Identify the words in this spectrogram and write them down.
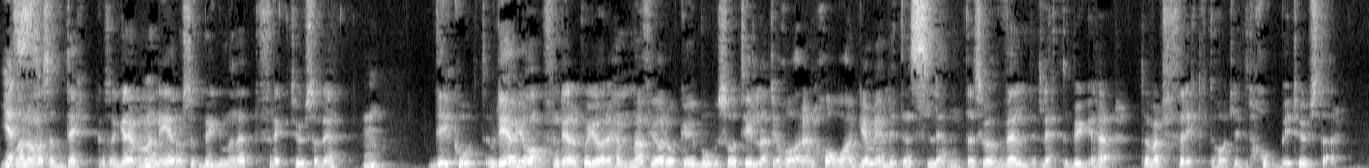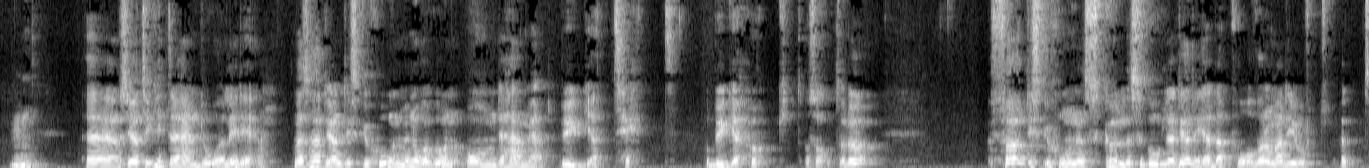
Yes. Man har massa däck och så gräver man ner och så bygger man ett fräckt hus av det. Mm. Det är coolt och det har jag funderat på att göra hemma för jag råkar ju bo så till att jag har en hage med en liten slänt det ska vara väldigt lätt att bygga här. Det har varit fräckt att ha ett litet hobbithus där. Mm. Eh, Så jag tycker inte det här är en dålig idé. Men så hade jag en diskussion med någon om det här med att bygga tätt och bygga högt och sånt. Och då, för diskussionens skull så googlade jag reda på vad de hade gjort. Ett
